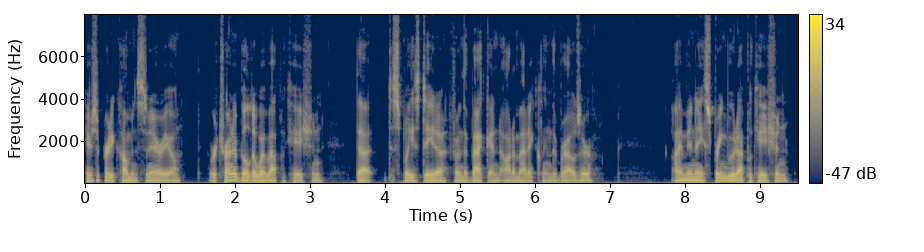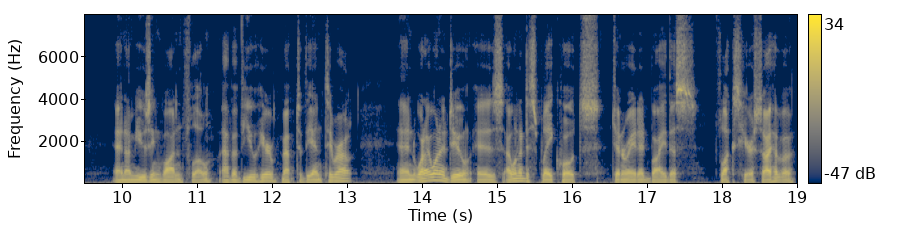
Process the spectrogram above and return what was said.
Here's a pretty common scenario. We're trying to build a web application that displays data from the backend automatically in the browser. I'm in a Spring Boot application and I'm using Vaadin Flow. I have a view here mapped to the entity route. And what I want to do is I want to display quotes generated by this flux here. So I have a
